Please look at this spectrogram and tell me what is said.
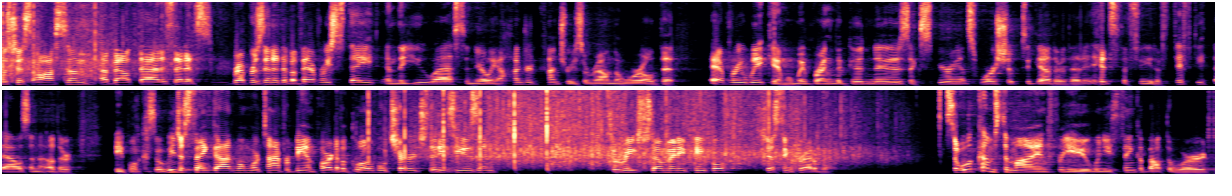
What's just awesome about that is that it's representative of every state in the US and nearly 100 countries around the world that every weekend when we bring the good news, experience worship together, that it hits the feet of 50,000 other people. So we just thank God one more time for being part of a global church that He's using to reach so many people. Just incredible. So, what comes to mind for you when you think about the word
